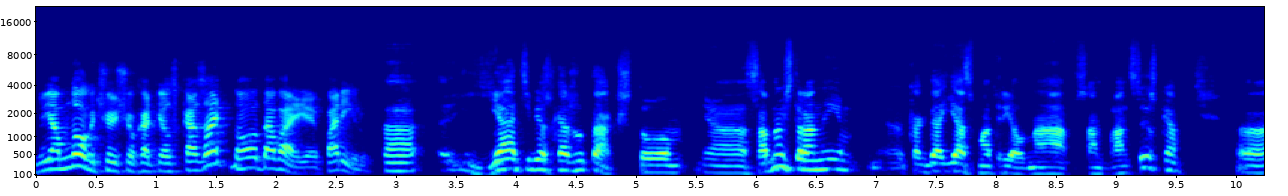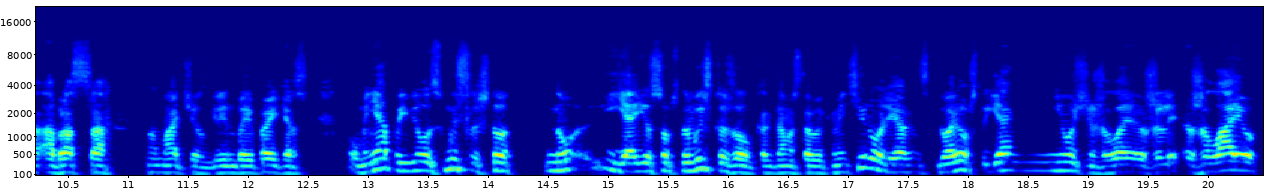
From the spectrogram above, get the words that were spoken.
Ну, я много чего еще хотел сказать, но давай, я парирую. А, Я тебе скажу так, что э, с одной стороны, когда я смотрел на Сан-Франциско образца матча с Green Bay Packers, у меня появилась мысль, что, ну, я ее, собственно, высказал, когда мы с тобой комментировали, я говорил, что я не очень желаю, желаю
